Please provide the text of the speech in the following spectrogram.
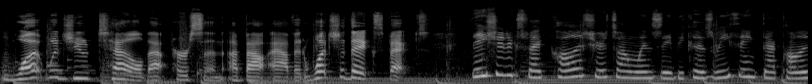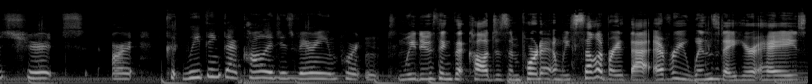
what would you tell that person about Avid? What should they expect? They should expect college shirts on Wednesday because we think that college shirts are we think that college is very important. We do think that college is important, and we celebrate that every Wednesday here at Hayes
